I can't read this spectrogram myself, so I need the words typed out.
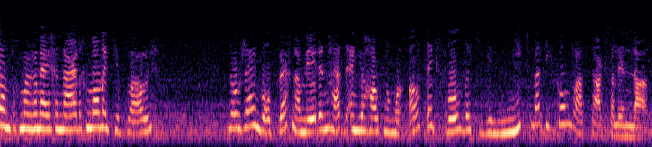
Je bent toch maar een eigenaardig mannetje, Paul. Nou zijn we op weg naar Medenhet en je houdt nog maar altijd vol dat je je niet met die Conradzaak zal inlaten.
